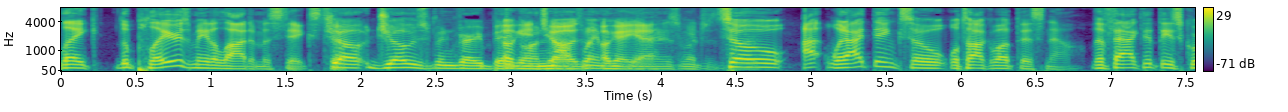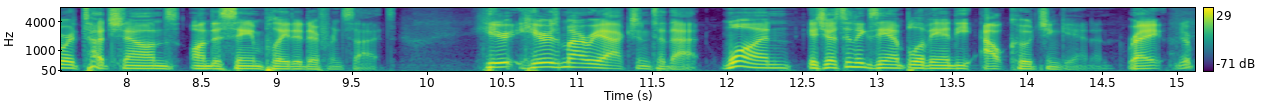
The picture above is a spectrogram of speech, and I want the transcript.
Like the players made a lot of mistakes too. Joe Joe's been very big okay, on not Joe's blaming okay, Gannon yeah. as much as so I, what I think. So we'll talk about this now. The fact that they scored touchdowns on the same play to different sides. Here, here's my reaction to that. One, it's just an example of Andy outcoaching Gannon, right? Yep.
